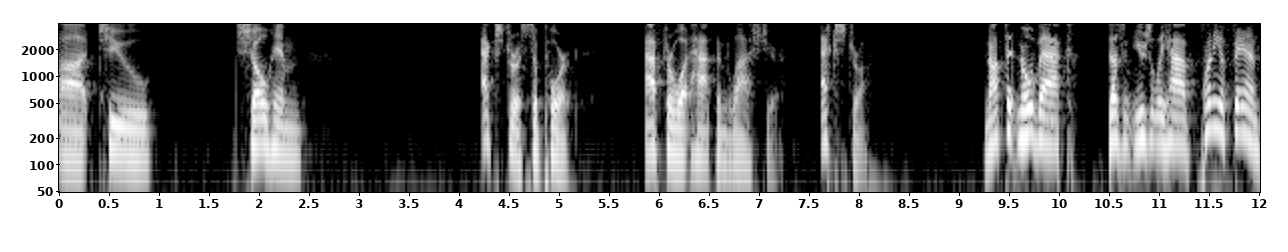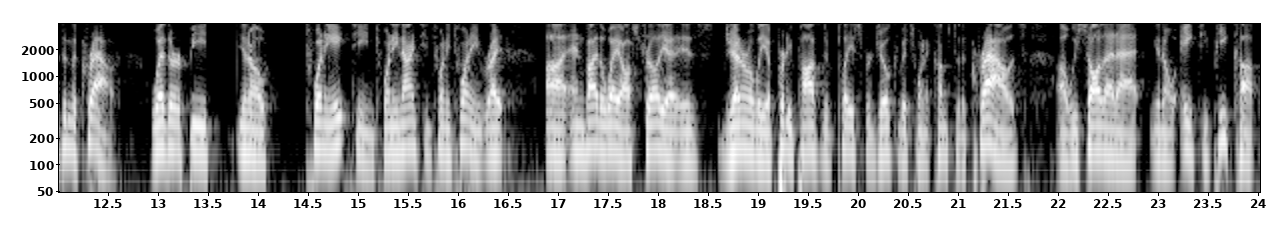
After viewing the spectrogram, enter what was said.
uh, to show him extra support after what happened last year. Extra. Not that Novak doesn't usually have plenty of fans in the crowd, whether it be, you know, 2018, 2019, 2020, right? Uh, and by the way, Australia is generally a pretty positive place for Djokovic when it comes to the crowds. Uh, we saw that at, you know, ATP Cup,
